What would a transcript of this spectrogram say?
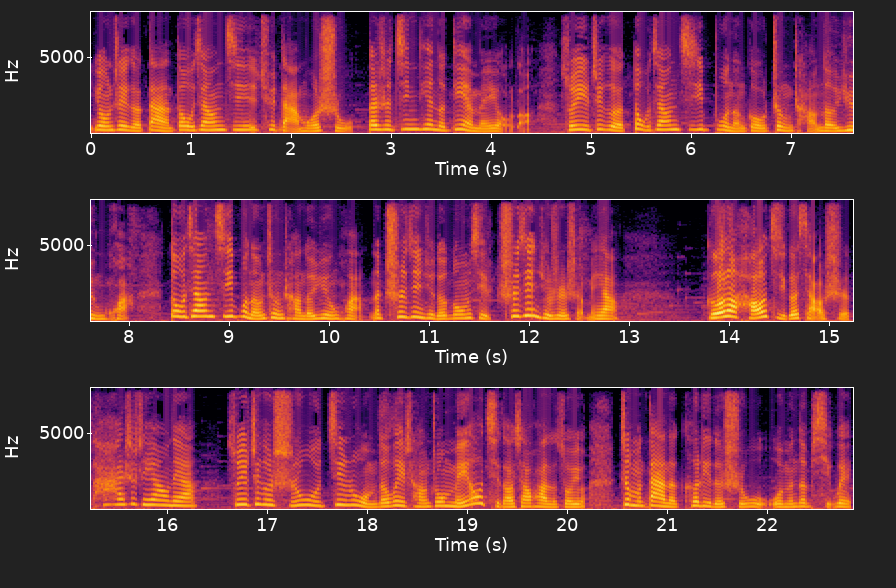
用这个大豆浆机去打磨食物，但是今天的电没有了，所以这个豆浆机不能够正常的运化。豆浆机不能正常的运化，那吃进去的东西吃进去是什么样？隔了好几个小时，它还是这样的呀。所以这个食物进入我们的胃肠中没有起到消化的作用。这么大的颗粒的食物，我们的脾胃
